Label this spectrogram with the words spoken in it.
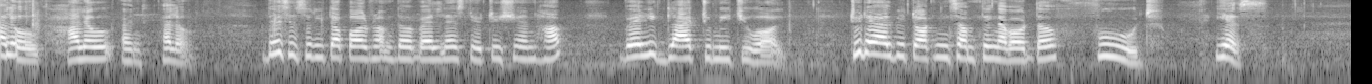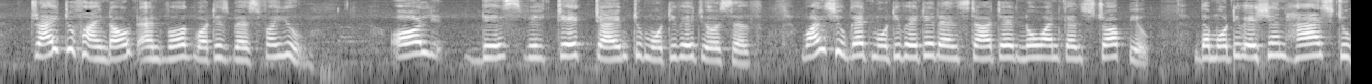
Hello, hello, and hello. This is Sunita Paul from the Wellness Nutrition Hub. Very glad to meet you all. Today I'll be talking something about the food. Yes, try to find out and work what is best for you. All this will take time to motivate yourself. Once you get motivated and started, no one can stop you the motivation has to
